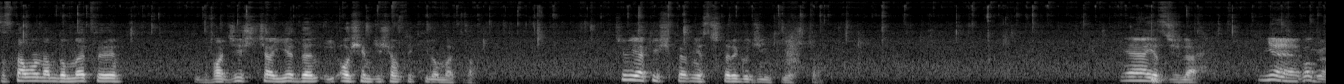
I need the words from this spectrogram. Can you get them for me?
Zostało nam do mety 21,8 km. Czyli jakieś pewnie z 4 godzinki jeszcze. Nie jest źle. Nie, w ogóle.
